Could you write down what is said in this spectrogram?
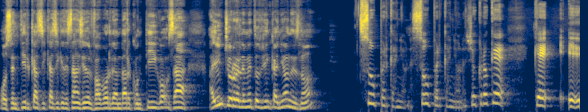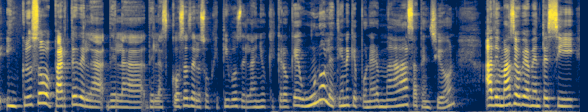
o sentir casi casi que te están haciendo el favor de andar contigo. O sea, hay un chorro de elementos bien cañones, ¿no? Súper cañones, súper cañones. Yo creo que, que eh, incluso parte de, la, de, la, de las cosas, de los objetivos del año, que creo que uno le tiene que poner más atención, además de obviamente si,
